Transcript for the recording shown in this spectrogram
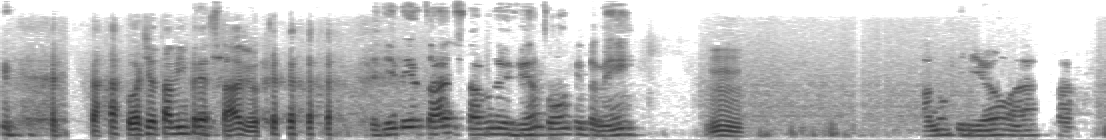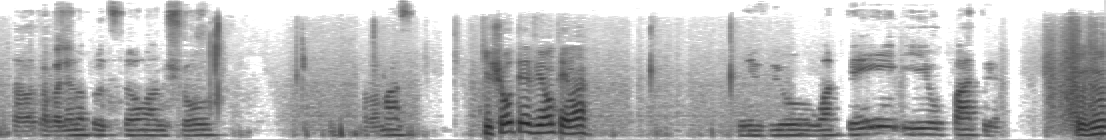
Hoje eu tava imprestável. Cheguei meio tarde, estava no evento ontem também. Uhum. Lá no Opinião, lá. Tá, tava trabalhando na produção lá no show. Tava massa. Que show teve ontem lá? Teve o Atem e o Pátria. Uhum.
